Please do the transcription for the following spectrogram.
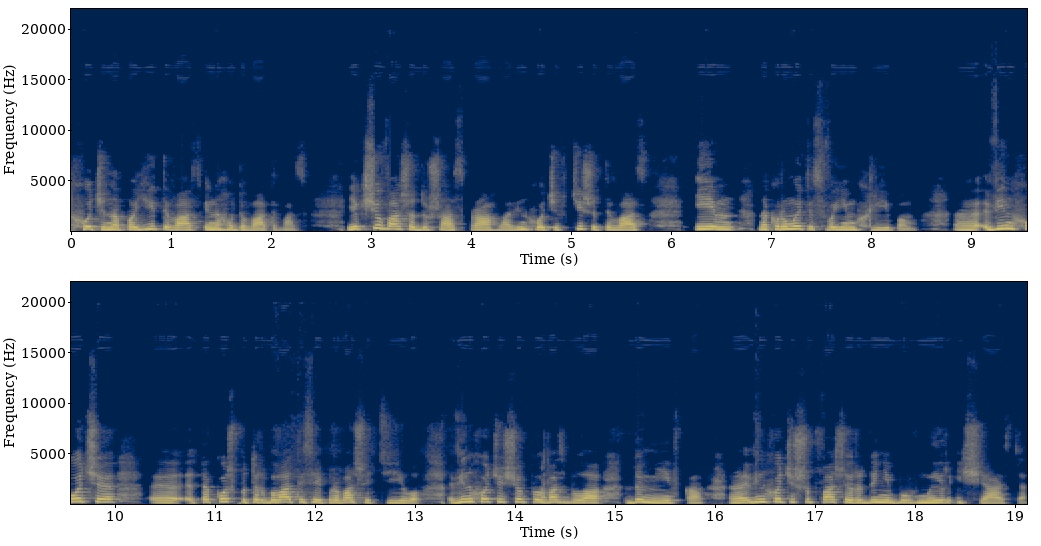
хоче напоїти вас і нагодувати вас. Якщо ваша душа спрагла, Він хоче втішити вас і накормити своїм хлібом. Е, Він хоче е, також потурбуватися і про ваше тіло. Він хоче, щоб у вас була домівка. Е, Він хоче, щоб в вашій родині був мир і щастя.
